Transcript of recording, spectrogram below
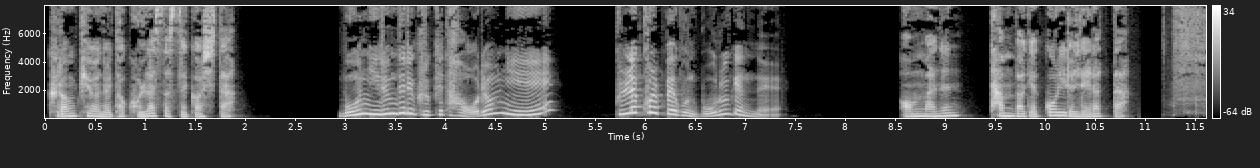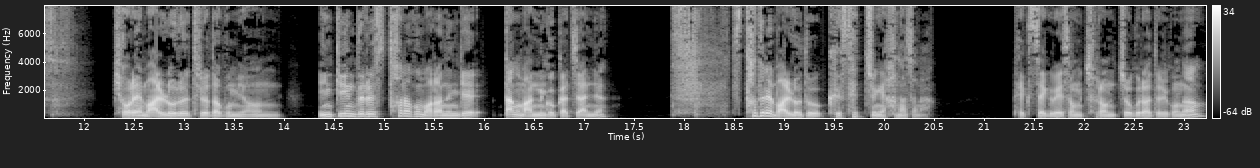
그런 표현을 더 골랐었을 것이다. 뭔 이름들이 그렇게 다 어렵니? 블랙홀 빼곤 모르겠네. 엄마는 단박에 꼬리를 내렸다. 별의 말로를 들여다보면 인기인들을 스타라고 말하는 게 딱 맞는 것 같지 않냐? 스타들의 말로도 그 셋 중에 하나잖아. 백색 외성처럼 쪼그라들거나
